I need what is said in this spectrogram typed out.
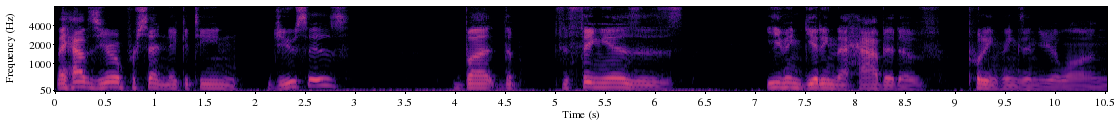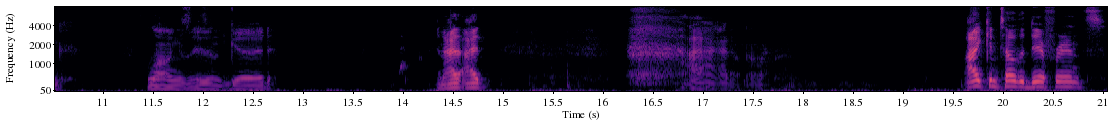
they have zero percent nicotine juices, but the the thing is, is even getting the habit of putting things into your lung lungs isn't good. And I, I I, don't know. I can tell the difference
